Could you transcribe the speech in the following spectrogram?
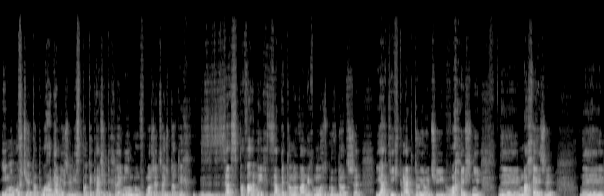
i mówcie to, błagam, jeżeli spotykacie tych lemmingów, może coś do tych zaspawanych, zabetonowanych mózgów dotrze, jak ich traktują ci ich właśnie yy, macherzy, yy,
